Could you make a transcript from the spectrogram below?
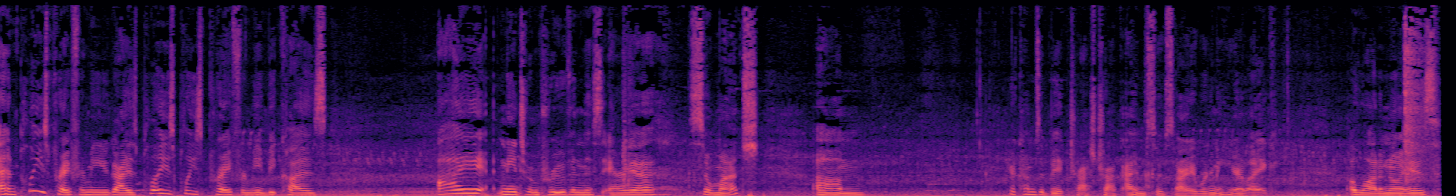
And please pray for me, you guys. Please, please pray for me because I need to improve in this area so much. Um, here comes a big trash truck. I'm so sorry. We're going to hear like a lot of noise.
